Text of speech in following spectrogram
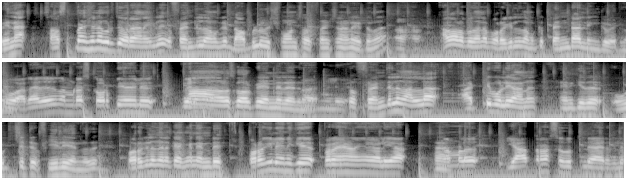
പിന്നെ സസ്പെൻഷനെ കുറിച്ച് പറയുകയാണെങ്കിൽ ഫ്രണ്ടിൽ നമുക്ക് ഡബിൾ വിഷ്മോൺ സസ്പെൻഷനാണ് കിട്ടുന്നത്. ആഹാ. അതോടൊപ്പം തന്നെ പുറകിൽ നമുക്ക് പെൻഡാ ലിങ്ക് വരുന്നു അതായത് നമ്മുടെ സ്കോർപിയോയിൽ ആ നമ്മുടെ സ്കോർപ്പിയോ എന്നിൽ വരുന്നത്. ഇപ്പോൾ ഫ്രണ്ടിൽ നല്ല അടിപൊളിയാണ് എനിക്കിത് ഓടിച്ചിട്ട് ഫീൽ ചെയ്യുന്നത്. പുറകിൽ നിനക്ക് എങ്ങനെയുണ്ട്? പുറകിൽ എനിക്ക് പറയുകയാണെങ്കിൽ കളിയ നമ്മൾ നമ്മൾ യാത്രാ സുഖത്തിന്റെ കാര്യത്തിൽ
